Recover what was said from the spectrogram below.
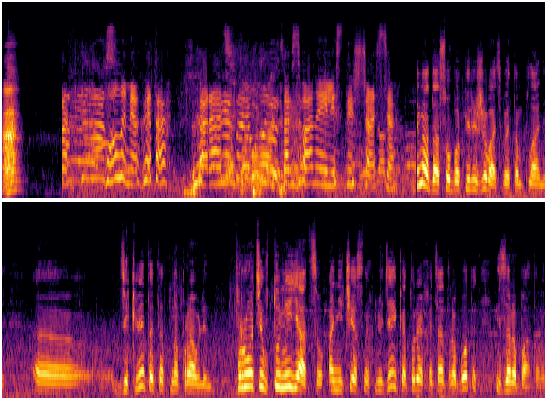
А? полымя гэта гараць так званыя лісты шчасця. Не надо особо переживать в этом плане. Э, Декрет этот направлен против тунеядцев, а не честных людей, которые хотят работать и зарабатывать.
